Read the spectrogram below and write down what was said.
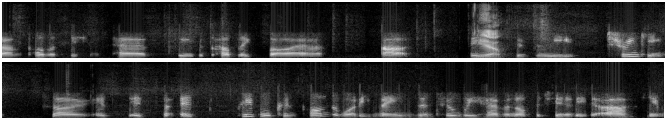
um, politicians have to the public via us seems Yeah. to be shrinking. So it's it's it's people can ponder what he means until we have an opportunity to ask him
